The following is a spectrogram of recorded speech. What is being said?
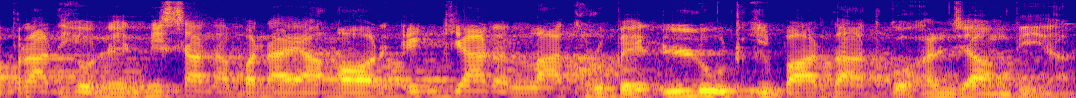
अपराधियों ने निशाना बनाया और 11 लाख रुपए लूट की वारदात को अंजाम दिया।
